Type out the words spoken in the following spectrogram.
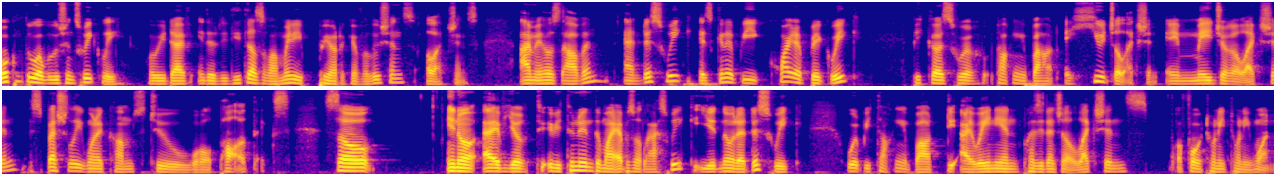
Welcome to Evolutions Weekly, where we dive into the details of our many periodic evolutions elections. I'm your host Alvin, and this week is going to be quite a big week because we're talking about a huge election, a major election, especially when it comes to world politics. So, you know, if you if you tuned into my episode last week, you'd know that this week we'll be talking about the Iranian presidential elections for 2021.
